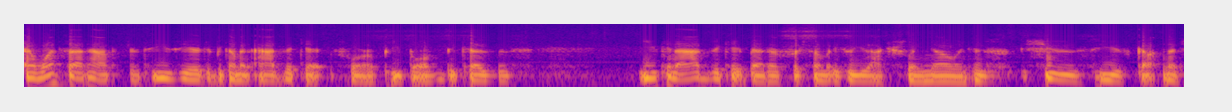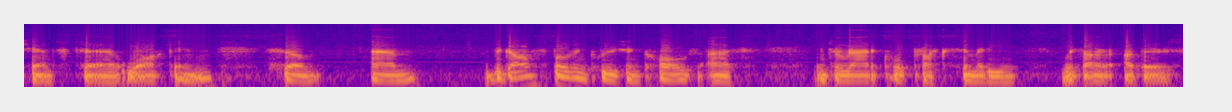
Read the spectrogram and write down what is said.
and once that happens, it's easier to become an advocate for people because you can advocate better for somebody who you actually know and whose shoes you've gotten a chance to walk in. So um, the gospel of inclusion calls us into radical proximity with our others.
